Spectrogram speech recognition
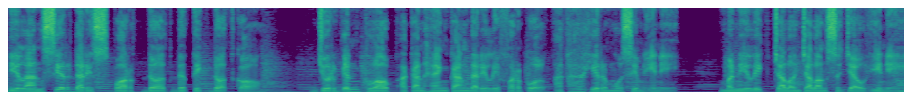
Dilansir dari sport.detik.com, Jurgen Klopp akan hengkang dari Liverpool akhir musim ini. Menilik calon-calon sejauh ini,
